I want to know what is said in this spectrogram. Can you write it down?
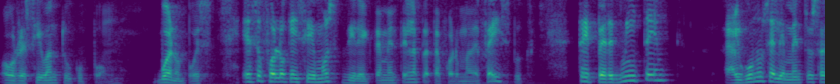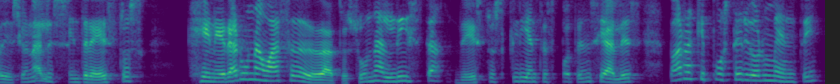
o reciban tu cupón. Bueno, pues eso fue lo que hicimos directamente en la plataforma de Facebook. Te permite algunos elementos adicionales, entre estos generar una base de datos, una lista de estos clientes potenciales para que posteriormente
